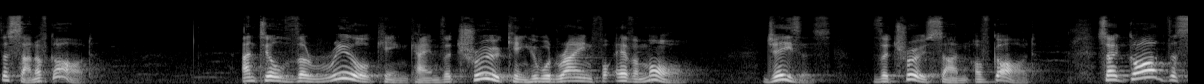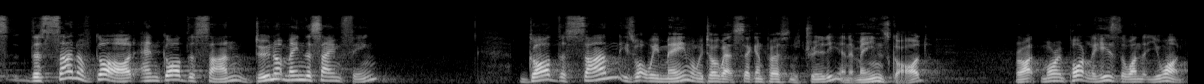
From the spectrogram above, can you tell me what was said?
the Son of God. Until the real king came, the true king who would reign forevermore. Jesus, the true Son of God. So God, the, the Son of God and God the Son do not mean the same thing. God the Son is what we mean when we talk about second person of Trinity, and it means God. Right? More importantly, here's the one that you want.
